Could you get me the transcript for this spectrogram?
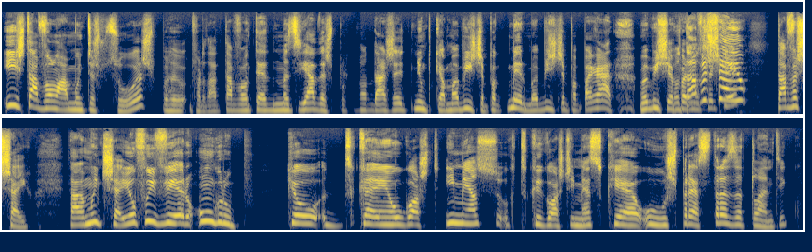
E estavam lá muitas pessoas, na verdade estavam até demasiadas porque não dá jeito nenhum, porque é uma bicha para comer, uma bicha para pagar, uma bicha Não para estava cheio. Estava cheio. Estava muito cheio. Eu fui ver um grupo que eu, de quem eu gosto imenso, de que gosto imenso, que é o Expresso Transatlântico,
